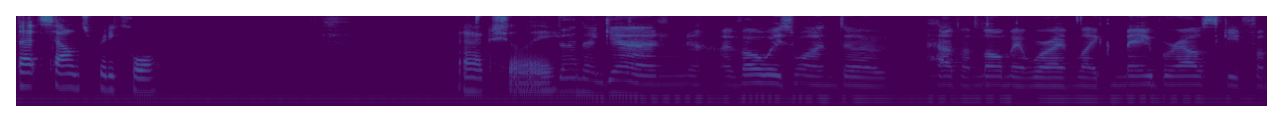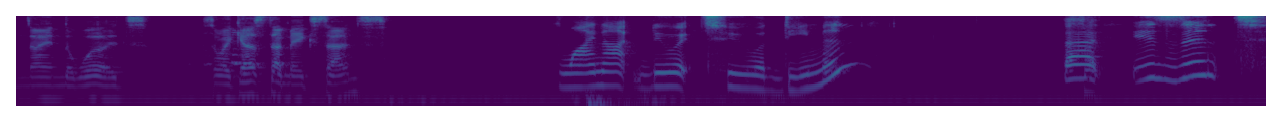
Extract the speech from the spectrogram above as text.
That sounds pretty cool. Actually. Then again, I've always wanted to have a moment where I'm like Mae Borowski from Night in the Woods. So I guess that makes sense. Why not do it to a demon? That not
